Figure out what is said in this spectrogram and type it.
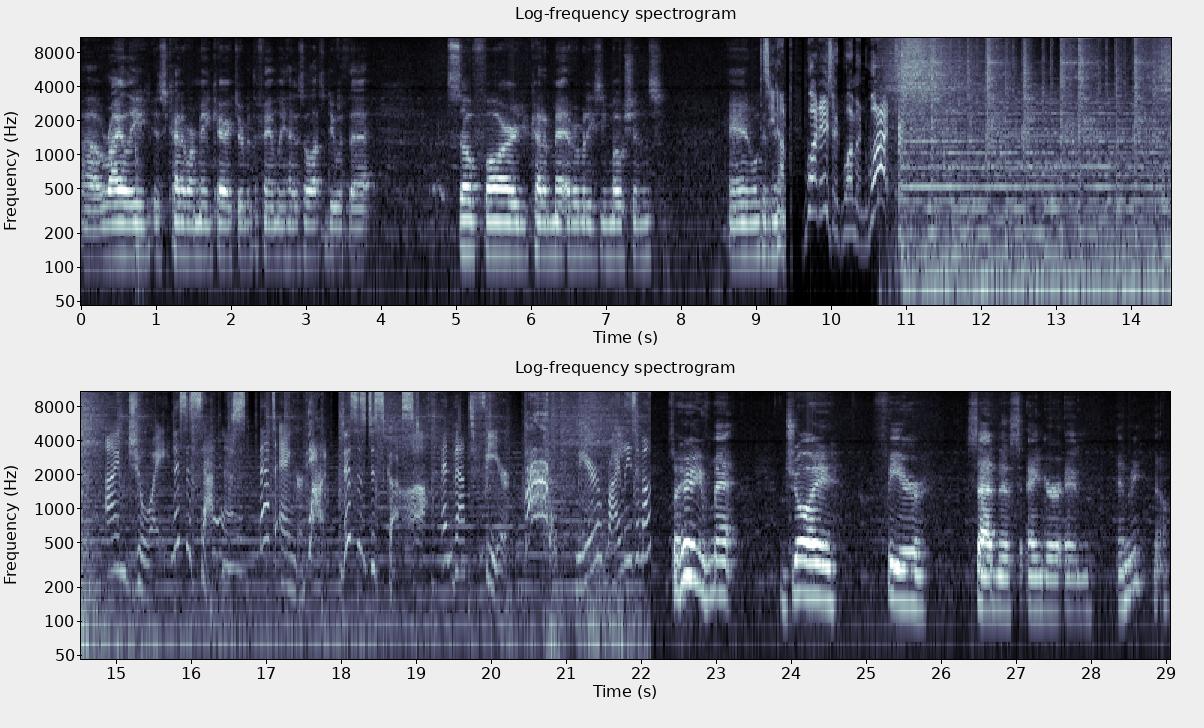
Uh, Riley is kind of our main character, but the family has a lot to do with that. So far, you've kind of met everybody's emotions. And we'll continue. up. What is it, woman? What? I'm joy. This is sadness. That's anger. What? This is disgust. And that's fear. We're Riley's emotions. So here you've met joy, fear, sadness, anger, and envy? No,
